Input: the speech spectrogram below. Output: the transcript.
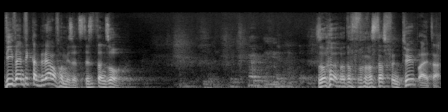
wie wenn der Bewerber vor mir sitzt. Der sitzt dann so. So, was ist das für ein Typ, Alter?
